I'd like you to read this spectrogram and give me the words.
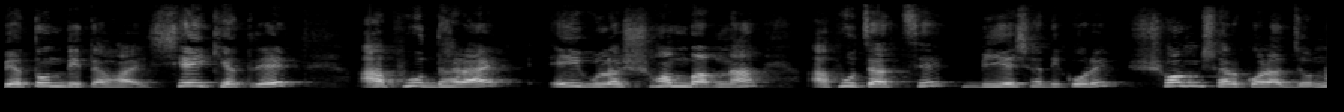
বেতন দিতে হয়। সেই ক্ষেত্রে আফুর ধারায় এইগুলা সম্ভব না। আফু চাচ্ছে বিয়ে শাদী করে সংসার করার জন্য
